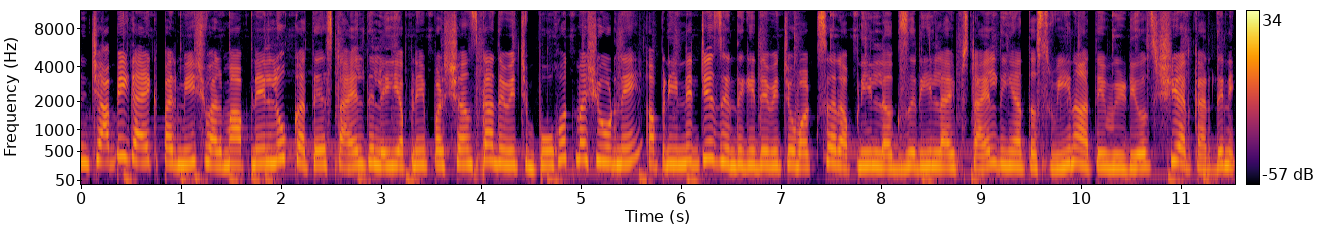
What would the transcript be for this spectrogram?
ਪੰਜਾਬੀ ਗਾਇਕ ਪਰਮੀਸ਼ ਵਰਮਾ ਆਪਣੇ ਲੁੱਕ ਅਤੇ ਸਟਾਈਲ ਦੇ ਲਈ ਆਪਣੇ ਪ੍ਰਸ਼ੰਸਕਾਂ ਦੇ ਵਿੱਚ ਬਹੁਤ ਮਸ਼ਹੂਰ ਨੇ। ਆਪਣੀ ਨਿੱਜੀ ਜ਼ਿੰਦਗੀ ਦੇ ਵਿੱਚ ਉਹ ਅਕਸਰ ਆਪਣੀ ਲਗਜ਼ਰੀ ਲਾਈਫ ਸਟਾਈਲ ਦੀਆਂ ਤਸਵੀਰਾਂ ਅਤੇ ਵੀਡੀਓਜ਼ ਸ਼ੇਅਰ ਕਰਦੇ ਨੇ।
